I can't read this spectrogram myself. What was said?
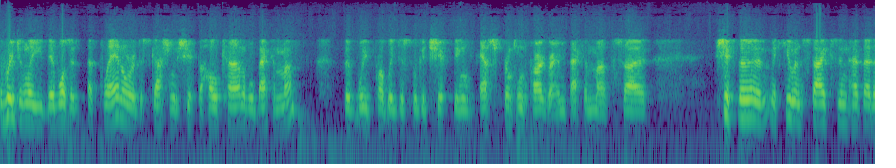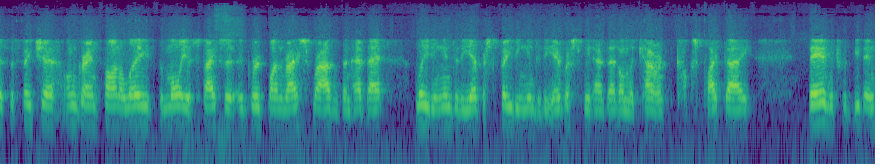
originally there was a, a plan or a discussion to shift the whole carnival back a month, but we'd probably just look at shifting our sprinting program back a month. So shift the McEwen Stakes and have that as the feature on Grand Final Eve. The Moir Stakes, a, a Group 1 race, rather than have that leading into the Everest, feeding into the Everest. We'd have that on the current Cox Plate Day there, which would be then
